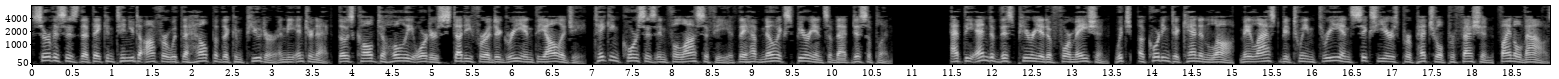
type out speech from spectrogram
services that they continue to offer with the help of the computer and the Internet. Those called to holy orders study for a degree in theology, taking courses in philosophy if they have no experience of that discipline. At the end of this period of formation, which, according to canon law, may last between three and six years perpetual profession final vows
